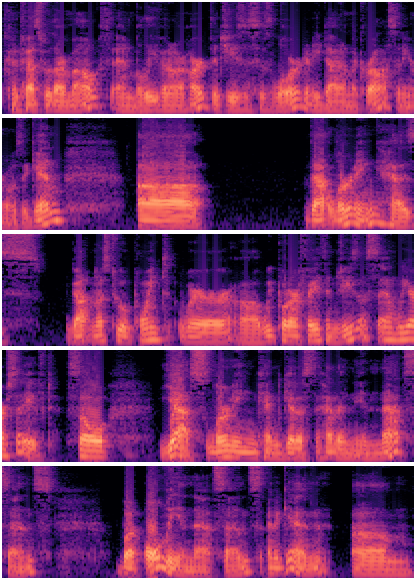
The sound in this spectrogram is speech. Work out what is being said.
confess with our mouth and believe in our heart that Jesus is Lord and he died on the cross and he rose again, uh, that learning has gotten us to a point where uh, we put our faith in Jesus and we are saved. So, yes, learning can get us to heaven in that sense, but only in that sense. And again, um,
